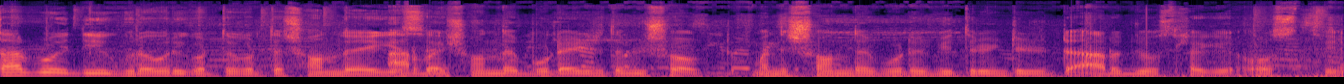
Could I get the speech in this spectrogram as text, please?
তারপর ওই দিকে ঘোরাঘুরি করতে করতে সন্ধ্যা হয়ে গেছে। আর ভাই সন্ধ্যায় বোটার যেতে আমি শখ মানে সন্ধ্যায় বোটের ভিতরে ইন্টারভিউটা আরও জোস লাগে অস্থির।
